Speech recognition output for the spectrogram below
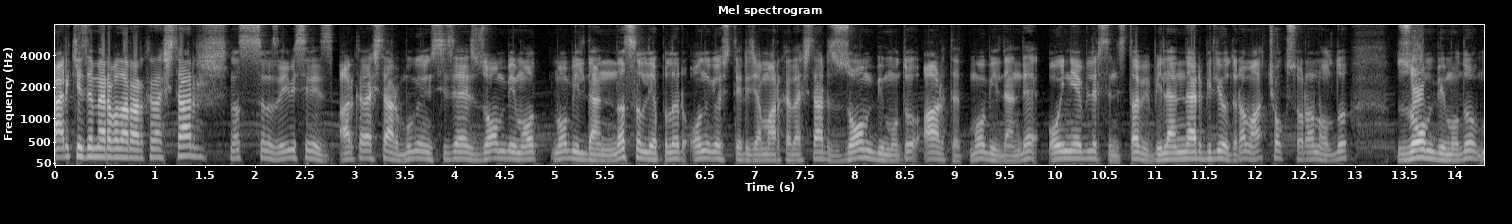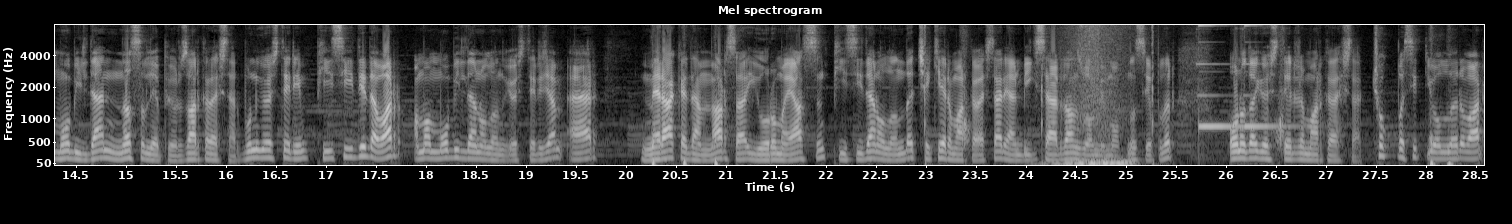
Herkese merhabalar arkadaşlar. Nasılsınız? iyi misiniz? Arkadaşlar bugün size zombi mod mobilden nasıl yapılır onu göstereceğim arkadaşlar. Zombi modu artık mobilden de oynayabilirsiniz. Tabi bilenler biliyordur ama çok soran oldu. Zombi modu mobilden nasıl yapıyoruz arkadaşlar? Bunu göstereyim. PC'de de var ama mobilden olanı göstereceğim. Eğer merak eden varsa yoruma yazsın. PC'den olanı da çekerim arkadaşlar. Yani bilgisayardan zombi mod nasıl yapılır onu da gösteririm arkadaşlar. Çok basit yolları var.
